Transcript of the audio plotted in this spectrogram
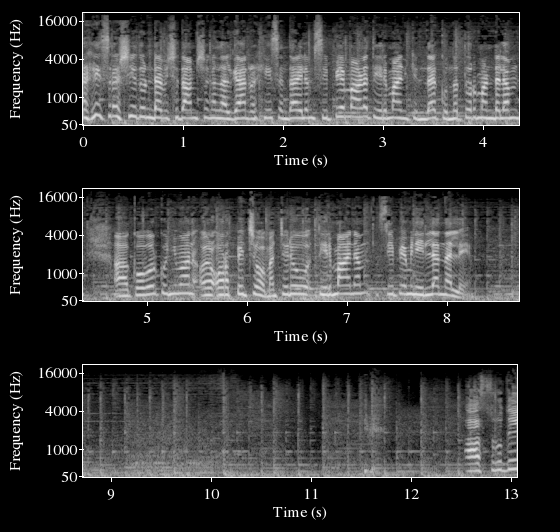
റഹീസ് റഷീദ് ഉണ്ട് വിശദാംശങ്ങൾ നൽകാൻ റഹീസ് എന്തായാലും സി പി എം ആണ് തീരുമാനിക്കുന്നത്. കുന്നത്തൂർ മണ്ഡലം കോവർ കുഞ്ഞുമോൻ ഉറപ്പിച്ചോ. മറ്റൊരു തീരുമാനം സി പി എമ്മിന് ഇല്ലെന്നല്ലേ? ശ്രുതി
